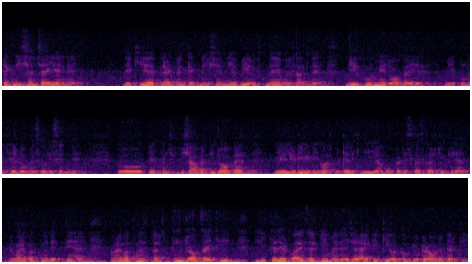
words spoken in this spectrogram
टेक्नीशियन चाहिए इन्हें। देखिए ब्लड बैंक टेक्नीशियन ये भी उसमें, मेरे ख्याल में, मीरपुर में जॉब है ये, मीरपुर मथेलो में सोरी सिंध में। तो फिर पिशावर की जॉब है। ये लेडी रीडिंग हॉस्पिटल की हम ऊपर डिस्कस कर चुके हैं। नवाए वक्त में देखते हैं। नवाए वक्त में कल तीन जॉब्स आई थी। लीगल एडवाइज़र की मैनेजर आईटी की और कंप्यूटर ऑडिटर की।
